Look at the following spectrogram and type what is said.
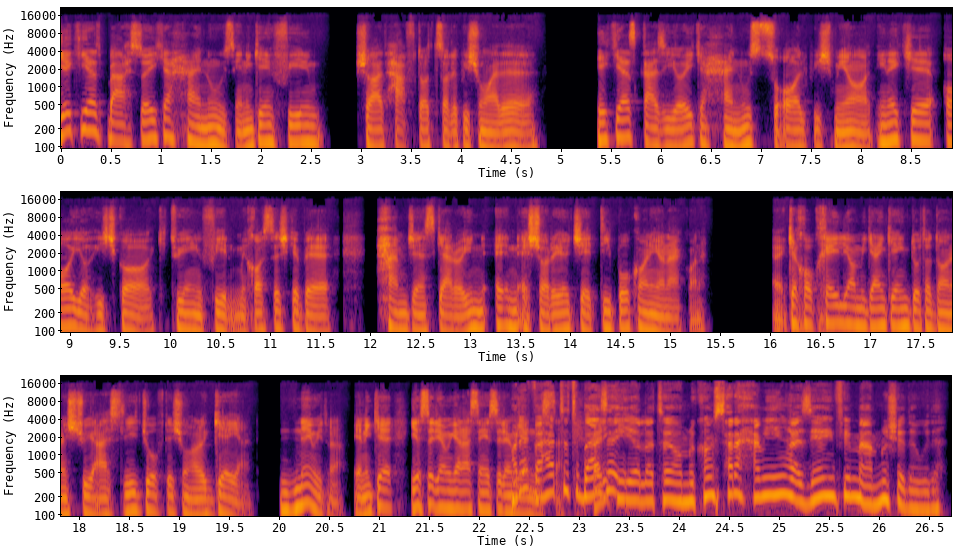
یکی از بحثایی که هنوز یعنی که این فیلم شاید هفتاد سال پیش اومده یکی از قضیهایی که هنوز سوال پیش میاد اینه که آیا هیچگاه توی این فیلم میخواستش که به همجنسگرایی این اشاره جدی بکنه یا نکنه؟ که خب خیلی ها میگن که این دوتا دانشجوی اصلی جفتشون حالا گیان نمی‌دونم. یعنی که یه سری میگن اصلا یه سری میگن آره حتی تو بعضی ایالات آمریکا سر همین این قضیه این فیلم ممنوع شده بوده.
